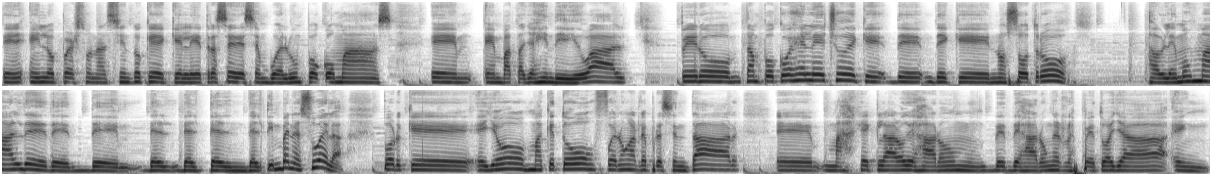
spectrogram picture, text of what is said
Eh, en lo personal, siento que, que, letra se desenvuelve un poco más en batallas individual. Pero tampoco es el hecho de que, de que nosotros hablemos mal de, del, Team Venezuela, porque ellos más que todo fueron a representar, eh, más que claro dejaron, dejaron el respeto allá en,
